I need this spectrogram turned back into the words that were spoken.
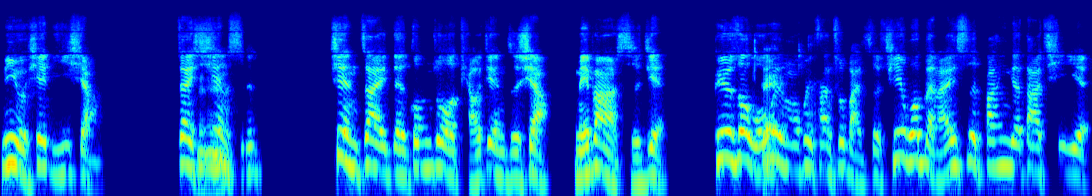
你有些理想，在现实现在的工作条件之下没办法实践。比如说我为什么会上出版社？其实我本来是帮一个大企业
